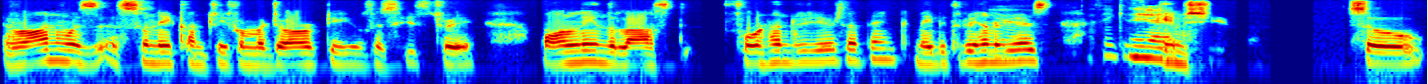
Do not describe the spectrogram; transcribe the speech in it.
Iran was a Sunni country for majority of its history. Only in the last 400 years, I think, maybe 300 yeah, years, I think it's yeah. Shia. So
